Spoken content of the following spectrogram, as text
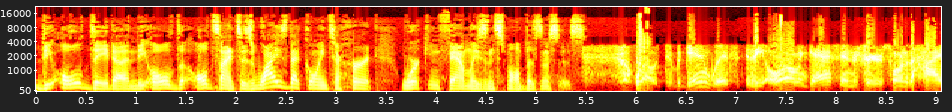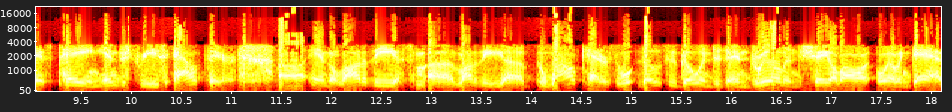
the old data and the old old sciences. Why is that going to hurt working families and small businesses? Begin with, the oil and gas industry is one of the highest paying industries out there, uh, and a lot of the uh, a lot of the uh, wildcatters, those who go into and drill in shale oil and gas,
